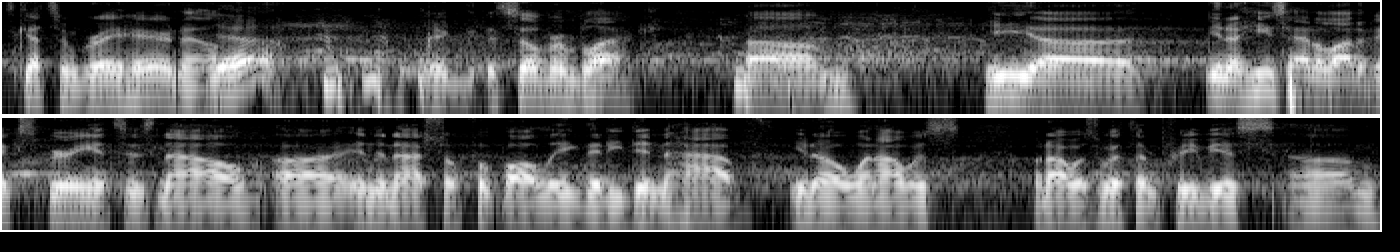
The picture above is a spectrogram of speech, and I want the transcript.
He's got some gray hair now. Yeah, it's silver and black. Um, he, uh, you know, he's had a lot of experiences now uh, in the National Football League that he didn't have, you know, when I was when I was with him previous. Um,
